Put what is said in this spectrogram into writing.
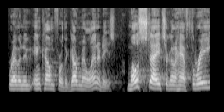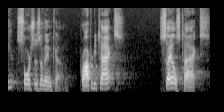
revenue income for the governmental entities, most states are going to have three sources of income property tax, sales tax,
